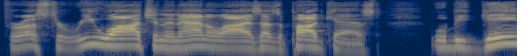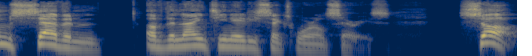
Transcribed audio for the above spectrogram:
for us to rewatch and then analyze as a podcast, will be game seven of the 1986 World Series. So,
